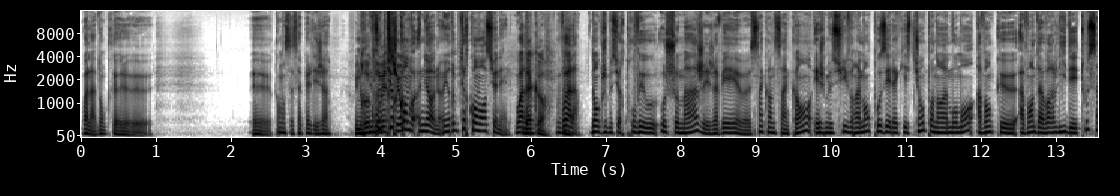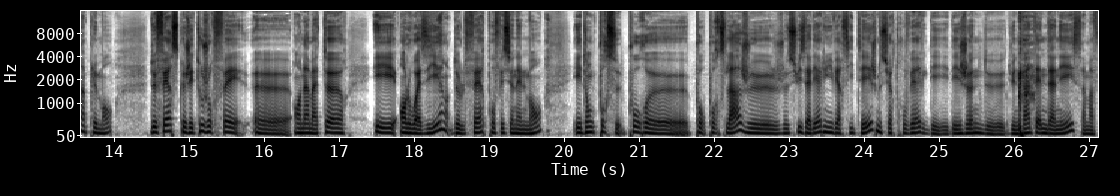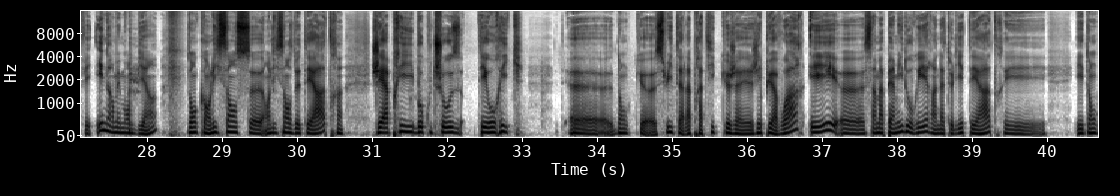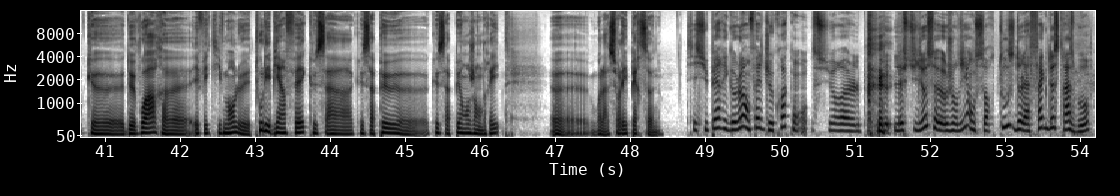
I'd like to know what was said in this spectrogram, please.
voilà, donc, euh, euh, comment ça s'appelle déjà? Une Une rupture non, non, une rupture conventionnelle. Voilà. D'accord. Voilà. Donc je me suis retrouvé au, au chômage et j'avais euh, 55 ans et je me suis vraiment posé la question pendant un moment avant que, avant d'avoir l'idée tout simplement de faire ce que j'ai toujours fait euh, en amateur et en loisir, de le faire professionnellement. Et donc pour ce, pour, euh, pour, pour cela, je, je suis allé à l'université. Je me suis retrouvé avec des, des jeunes de- d'une vingtaine d'années. Ça m'a fait énormément de bien. Donc en licence, euh, en licence de théâtre, j'ai appris beaucoup de choses théoriques euh, donc euh, suite à la pratique que j'ai pu avoir et euh, ça m'a permis d'ouvrir un atelier de théâtre et, et donc euh, de voir euh, effectivement le, tous les bienfaits que ça que ça peut euh, que ça peut engendrer euh, voilà sur les personnes. C'est super rigolo. En fait, je crois qu'on sur le, le- le studio aujourd'hui, on sort tous de la fac de Strasbourg.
